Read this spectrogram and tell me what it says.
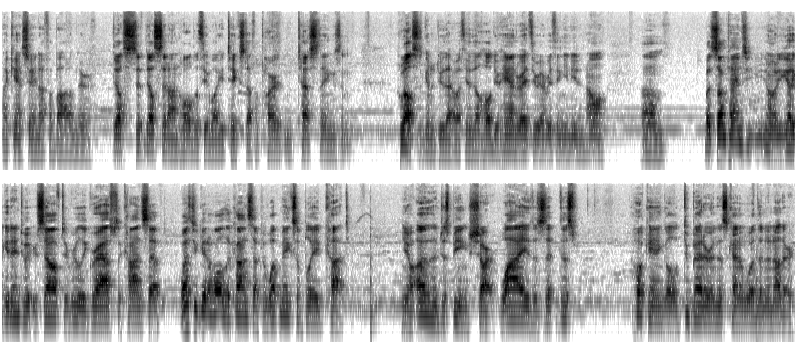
I can't say enough about them. They're they'll sit they'll sit on hold with you while you take stuff apart and test things and who else is going to do that with you? They'll hold your hand right through everything you need to know. Um, but sometimes you know you got to get into it yourself to really grasp the concept. Once you get a hold of the concept of what makes a blade cut, you know, other than just being sharp, why does it, this hook angle do better in this kind of wood than another?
